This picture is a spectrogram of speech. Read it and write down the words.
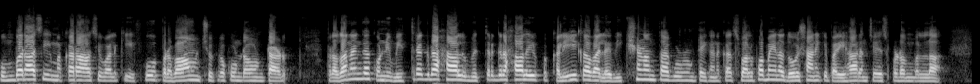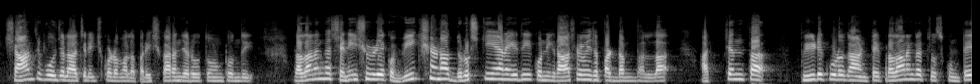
కుంభరాశి మకర రాశి వాళ్ళకి ఎక్కువ ప్రభావం చూపకుండా ఉంటాడు. ప్రధానంగా కొన్ని మిత్రగ్రహాలు మిత్రగ్రహాల యొక్క కలియిక వాళ్ళ వీక్షణ అంతా కూడా ఉంటే కనుక స్వల్పమైన దోషానికి పరిహారం చేసుకోవడం వల్ల శాంతి పూజలు ఆచరించుకోవడం వల్ల పరిష్కారం జరుగుతూ ఉంటుంది. ప్రధానంగా శనీశ్వరుడి యొక్క వీక్షణ దృష్టి అనేది కొన్ని రాశుల మీద పడడం వల్ల అత్యంత పీడికుడుగా అంటే ప్రధానంగా చూసుకుంటే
